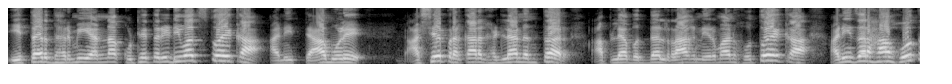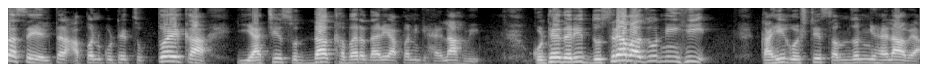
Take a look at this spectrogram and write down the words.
इतर धर्मीयांना कुठेतरी डिवचतोय का? आणि त्यामुळे असे प्रकार घडल्यानंतर आपल्याबद्दल राग निर्माण होतोय का? आणि जर हा होत असेल तर आपण कुठे चुकतोय का? याची सुद्धा खबरदारी आपण घ्यायला हवी. कुठेतरी दुसऱ्या बाजूनीही काही गोष्टी समजून घ्यायला हव्या.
